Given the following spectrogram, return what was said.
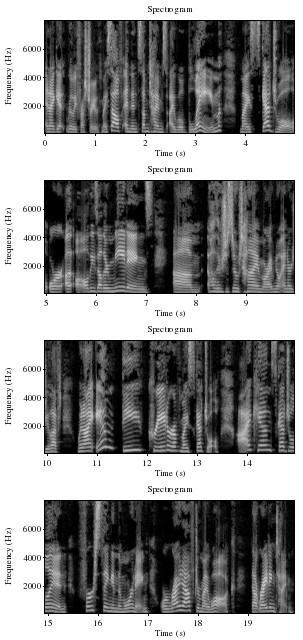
And I get really frustrated with myself. And then sometimes I will blame my schedule or uh, all these other meetings. Um, oh, there's just no time or I have no energy left when I am the creator of my schedule. I can schedule in first thing in the morning or right after my walk that writing time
